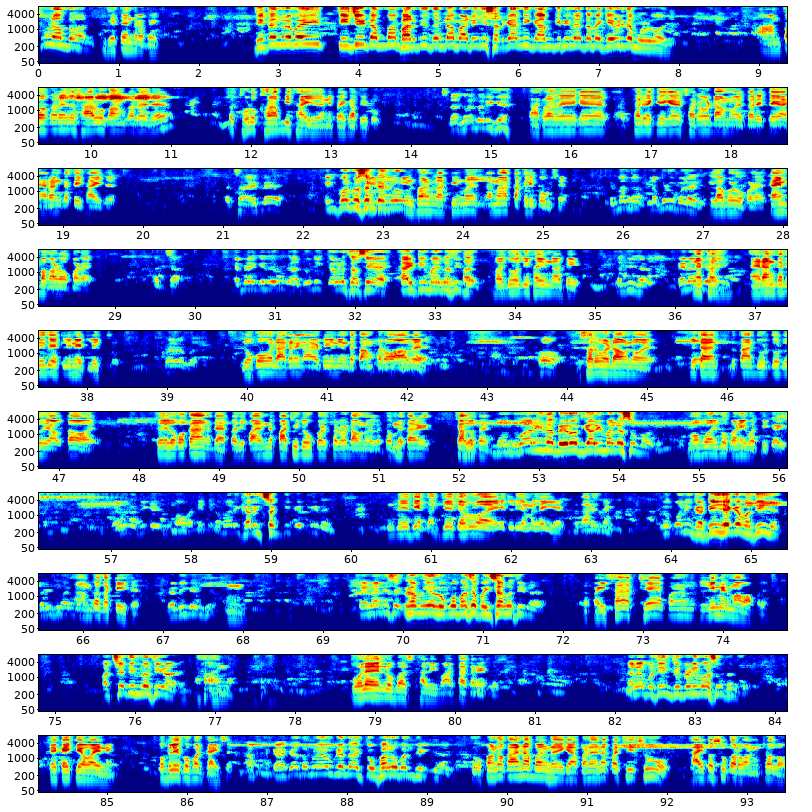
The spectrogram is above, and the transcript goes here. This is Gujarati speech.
શું નામ તમારું? જીતેન્દ્રભાઈ. જીતેન્દ્રભાઈ ત્રીજી ટર્મમાં ભારતીય જનતા પાર્ટીની સરકારની કામગીરીને તમે કેવી રીતે મૂલવો છો? આમ તો કરે છે સારું કામ કરે છે તો થોડું ખરાબ બી થાય છે એની ભેગા ભેગું. દાખલા તરીકે? દાખલા તરીકે દરેક જગ્યાએ સર્વર ડાઉન હોય દરેક જગ્યાએ હેરાનગતિ થાય છે. અચ્છા એટલે ઇન્ફોર્મેશન ટેકનોલોજી ઇન્ફોર્મેશન એમાં તકલીફો છે. એમાં લબડું પડે લબડું પડે ટાઈમ બગાડવો પડે. અચ્છા. એમણે કીધું કે આધુનિકરણ થશે આઈટી માં નથી બધું હજી થયું નથી નથી હેરાન હેરાનગતિ કે એટલી ને એટલી જ છે. બરાબર. લોકો હવે લાગે કે આરટીયુ ની અંદર કામ કરવા આવે. સર્વર ડાઉન હોય બિચારા કાં દૂર દૂર દૂર આવતા હોય તો એ લોકો કાં જાય પછી એમને પાછી જવું પડે સર્વર ડાઉન હોય ગમે તારે ચાલુ થાય. મોંઘવારી ને બેરોજગારી માટે શું મોંઘવારી તો ઘણી વધી ગઈ છે. તમારી ખરીદ શક્તિ કેટલી રહી? જે જે જે જરૂર હોય એટલી અમે લઈએ વધારે નહીં. લોકોની ઘટી છે કે વધી છે? આમ તો ઘટી છે. ઘટી ગઈ છે? હમ. પહેલાની સરખામણીએ લોકો પાસે પૈસા નથી રહ્યા. પૈસા છે પણ લિમિટમાં વાપરે. અચ્છે દિન નથી હા, ના. બોલે એટલું બસ ખાલી વાર્તા કરે એટલું અને પછી ચૂંટણીમાં શું થશે? એ કઈ કહેવાય નહીં. પબ્લિક ઉપર થાય છે. કાકા તો હમણાં એવું કહેતા કે તોફાનો બંધ થઈ ગયા. તોફાનો કારના બંધ થઈ ગયા પણ એના પછી શું? થાય તો શું કરવાનું? ચલો.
